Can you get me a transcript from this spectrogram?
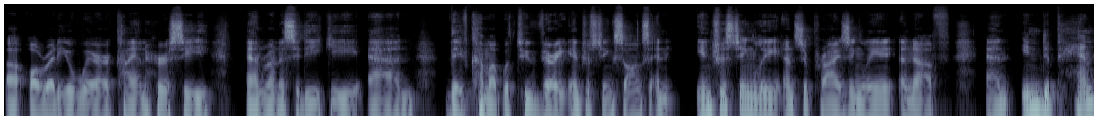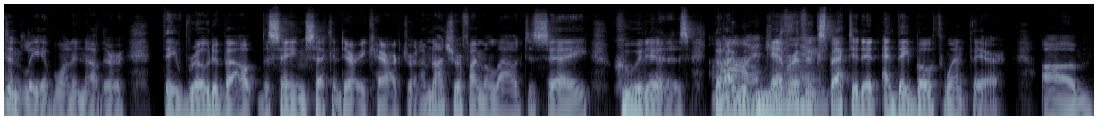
uh, already aware, Kyan Hersey and Rona Siddiqui. And they've come up with two very interesting songs. And interestingly and surprisingly enough, and independently of one another, they wrote about the same secondary character. And I'm not sure if I'm allowed to say who it is, but oh, I would never have expected it. And they both went there. Um,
